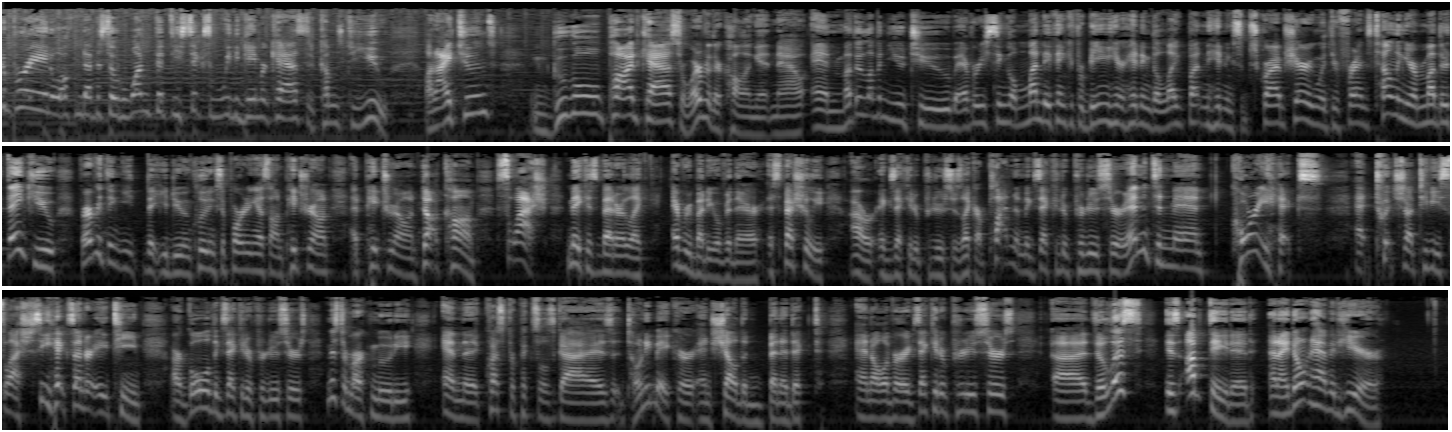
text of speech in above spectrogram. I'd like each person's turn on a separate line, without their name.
Capri, and welcome to episode 156 of We the Gamercast. It comes to you on iTunes, Google Podcasts, or whatever they're calling it now, and Mother Loving YouTube every single Monday. Thank you for being here, hitting the like button, hitting subscribe, sharing with your friends, telling your mother thank you for everything you, that you do, including supporting us on Patreon at patreon.com slash make us better, like everybody over there, especially our executive producers, like our platinum executive producer, Edmonton man, Corey Hicks at twitch.tv slash under 18 our gold executive producers mr mark moody and the quest for pixels guys tony baker and sheldon benedict. And all of our executive producers uh, the list is updated and i don't have it here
